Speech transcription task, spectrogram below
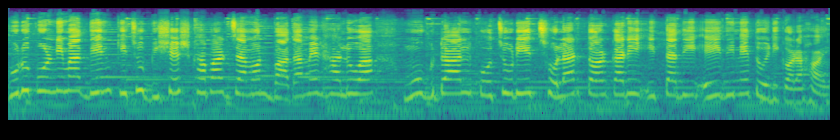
গুরু পূর্ণিমার দিন কিছু বিশেষ খাবার যেমন বাদামের হালুয়া, মুগ ডাল, কচুরি, ছোলার তরকারি ইত্যাদি এই দিনে তৈরি করা হয়।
